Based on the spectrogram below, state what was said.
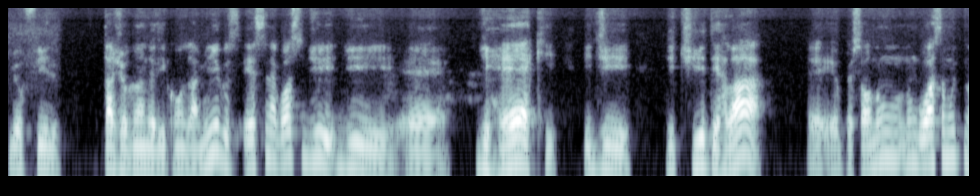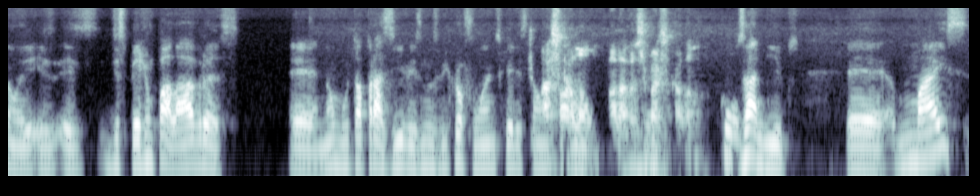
meu filho, tá jogando ali com os amigos, esse negócio de, de, é, de hack e de, de cheater lá, é, o pessoal não, não gosta muito, não. Eles, eles despejam palavras é, não muito aprazíveis nos microfones que eles estão falando. Calão, palavras de baixo calão. Com os amigos. É, mas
